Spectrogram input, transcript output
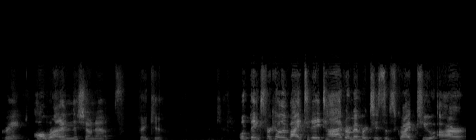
Great. We'll All right. in the show notes. Thank you. Thank you. Well, thanks for coming by today, Todd. Remember to subscribe to our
